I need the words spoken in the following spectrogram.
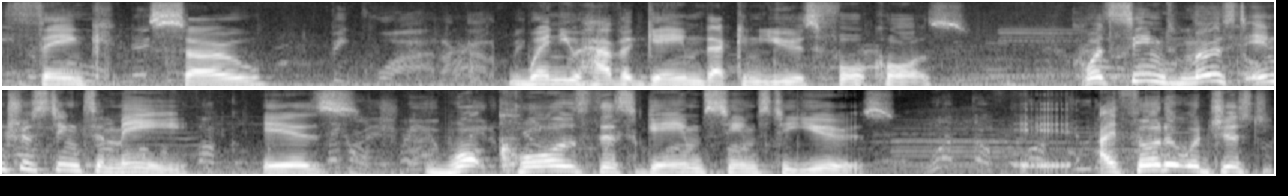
think so. When you have a game that can use four cores, what seemed most interesting to me is what cores this game seems to use. I thought it would just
